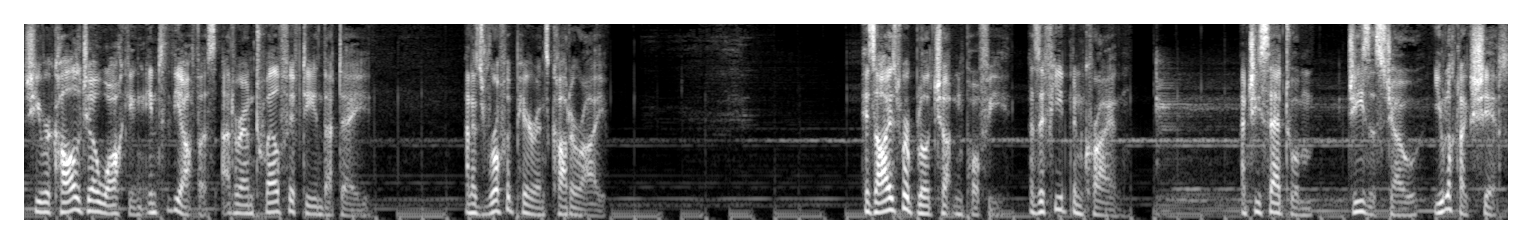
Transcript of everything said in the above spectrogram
she recalled Joe walking into the office at around 12:15 that day, and his rough appearance caught her eye. His eyes were bloodshot and puffy, as if he'd been crying. And she said to him, Jesus, Joe, you look like shit.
